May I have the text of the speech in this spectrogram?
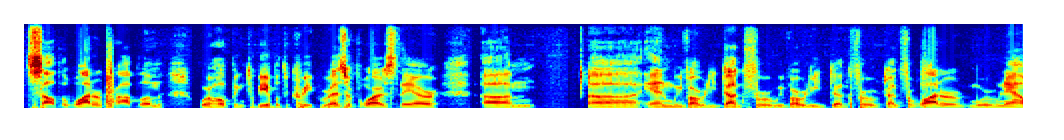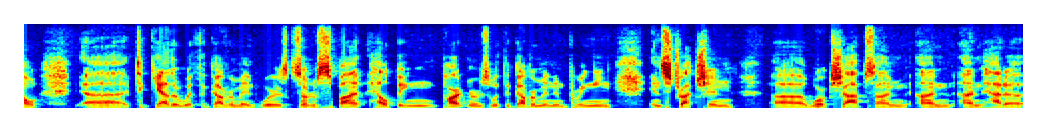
solve the water problem. We're hoping to be able to create reservoirs there. Um, uh, and we've already dug for we've already dug for dug for water. We're now uh, together with the government. We're sort of spot, helping partners with the government and bringing instruction uh, workshops on on on how to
